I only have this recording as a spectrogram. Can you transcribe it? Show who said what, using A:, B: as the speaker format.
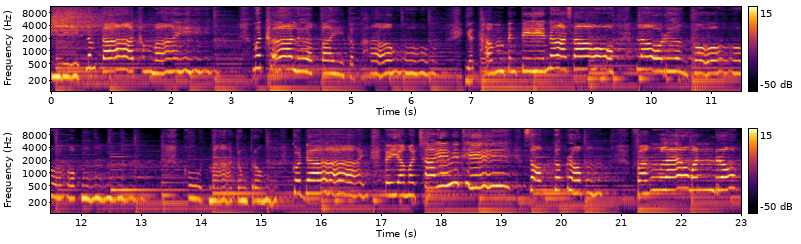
A: ดน้ำตาทำไม เมื่อเธอเลือกไปกับเขา อย่าทำเป็นตีหน้าเศร้า เล่าเรื่องโกหกพูดมาตรงๆก็ได้ แต่อย่ามาใช้วิธีสอบกระปรกฟังแล้วมันรก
